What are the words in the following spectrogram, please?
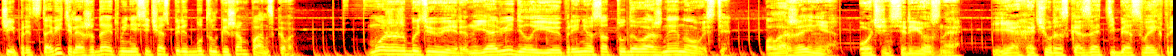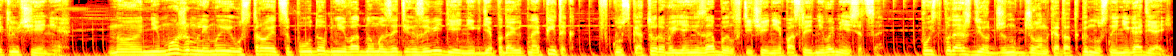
чей представитель ожидает меня сейчас перед бутылкой шампанского? Можешь быть уверен, я видел ее и принес оттуда важные новости. Положение очень серьезное. Я хочу рассказать тебе о своих приключениях. Но не можем ли мы устроиться поудобнее в одном из этих заведений, где подают напиток, вкус которого я не забыл в течение последнего месяца? Пусть подождет Джинг Джонг, этот гнусный негодяй.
